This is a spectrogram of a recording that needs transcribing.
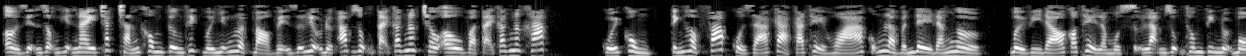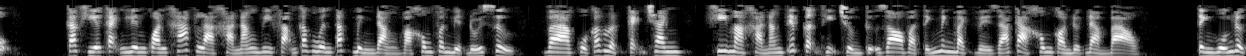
ở diện rộng hiện nay chắc chắn không tương thích với những luật bảo vệ dữ liệu được áp dụng tại các nước châu Âu và tại các nước khác. Cuối cùng, tính hợp pháp của giá cả cá thể hóa cũng là vấn đề đáng ngờ, bởi vì đó có thể là một sự lạm dụng thông tin nội bộ. Các khía cạnh liên quan khác là khả năng vi phạm các nguyên tắc bình đẳng và không phân biệt đối xử, và của các luật cạnh tranh, khi mà khả năng tiếp cận thị trường tự do và tính minh bạch về giá cả không còn được đảm bảo. Tình huống được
